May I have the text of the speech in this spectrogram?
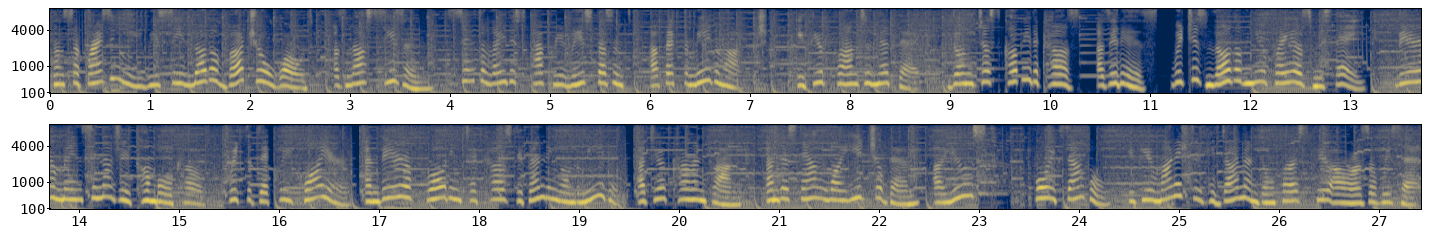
Unsurprisingly, we see lot of virtual world as last season, since the latest pack release doesn't affect the meta much. If you plan to net deck, don't just copy the cards as it is, which is lot of new players' mistake. There are main synergy combo code, which the deck require, and there are floating tech cards depending on the meta at your current rank. Understand why each of them are used. For example, if you manage to hit diamond on first few hours of reset,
